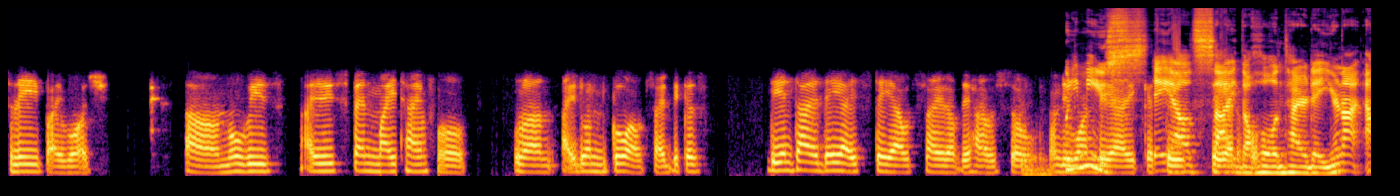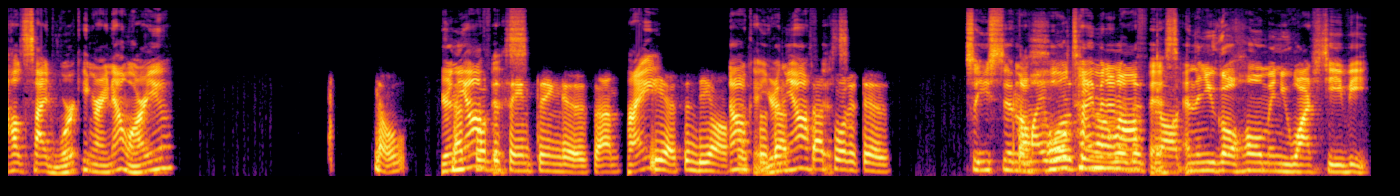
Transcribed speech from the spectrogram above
sleep, I watch uh, movies. I spend my time for run. I don't go outside because the entire day I stay outside of the house. So only What do you one mean you day I get stay outside stay the whole entire day? You're not outside working right now, are you? No, You're in that's the what the same thing is. Um, right? yes, in the office. Okay, so you're in the office. That's what it is. So you spend the whole time in an office, and then you go home and you watch TV.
